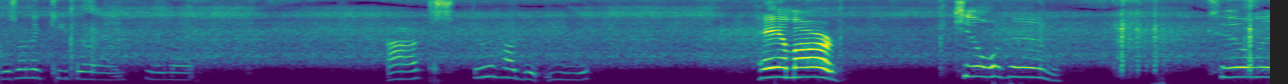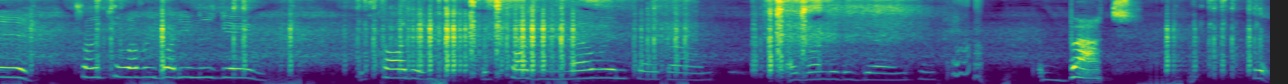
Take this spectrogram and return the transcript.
Just wanna keep it on like that. Axe. Don't have to eat. Hammer! Kill him! Kill it! Trying to kill everybody in this game. It's called it's called Melon Playground. I burned it again. Bat! Wait,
